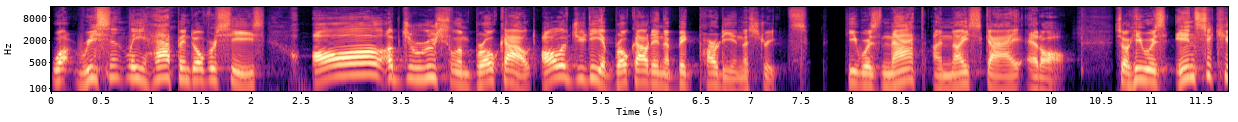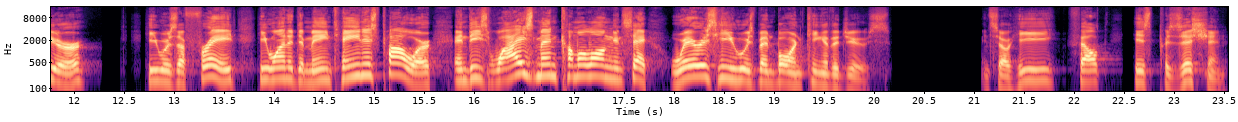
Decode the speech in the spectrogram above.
what recently happened overseas, all of Jerusalem broke out, all of Judea broke out in a big party in the streets. He was not a nice guy at all. So he was insecure. He was afraid. He wanted to maintain his power. And these wise men come along and say, Where is he who has been born king of the Jews? And so he felt his position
